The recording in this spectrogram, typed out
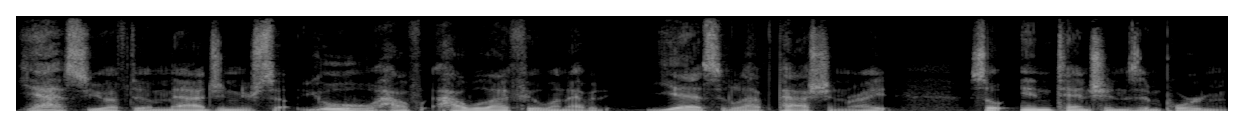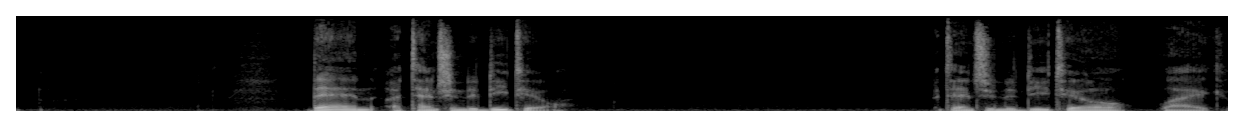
yes. You have to imagine yourself. Oh, how how will I feel when I have it? Yes, it'll have passion, right? So intention is important. Then attention to detail. Attention to detail, like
